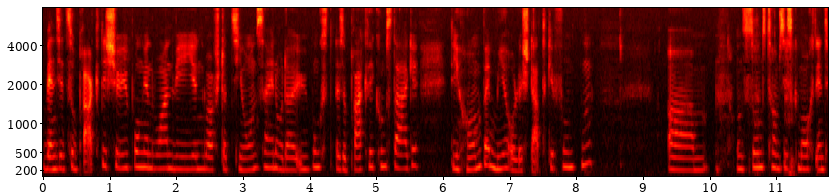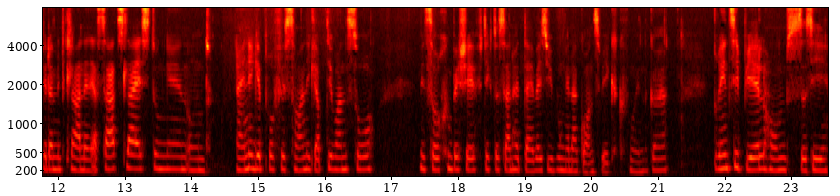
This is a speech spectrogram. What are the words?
wenn es jetzt so praktische Übungen waren, wie irgendwo auf Station sein oder Übungs also Praktikumstage, die haben bei mir alle stattgefunden. Ähm, und sonst haben sie es gemacht, entweder mit kleinen Ersatzleistungen und einige Professoren, ich glaube, die waren so mit Sachen beschäftigt, da sind halt teilweise Übungen auch ganz weggefallen. Gell? Prinzipiell haben sie sich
